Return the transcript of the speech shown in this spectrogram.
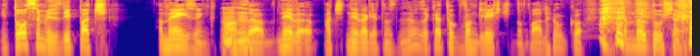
In to se mi zdi pač amazing, no? Mm -hmm. za, neve, pač neverjetno. Ne vem, zakaj tako v angleščino padem, ko sem navdušen.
